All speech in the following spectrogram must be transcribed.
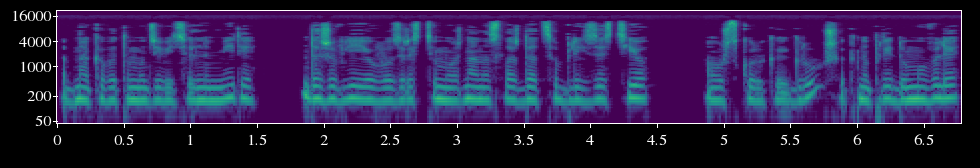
однако в этом удивительном мире даже в ее возрасте можно наслаждаться близостью, а уж сколько игрушек напридумывали.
